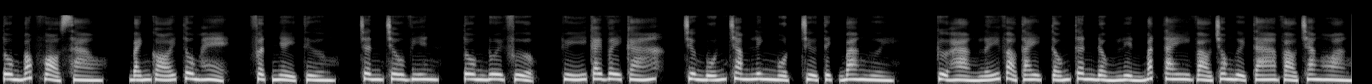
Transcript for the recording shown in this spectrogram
tôm bóc vỏ xào, bánh gói tôm hẹ, Phật nhảy tường, chân châu viên, tôm đuôi phượng, thúy cái vây cá, chương 401 trừ tịch ba người. Cửa hàng lấy vào tay Tống Tân Đồng liền bắt tay vào cho người ta vào trang hoàng.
